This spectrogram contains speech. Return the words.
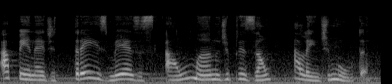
a pena é de três meses a um ano de prisão, além de multa.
